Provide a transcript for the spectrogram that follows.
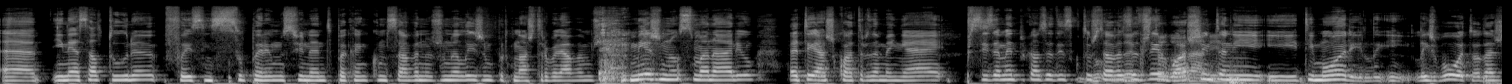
Uh, e nessa altura foi assim super emocionante para quem começava no jornalismo, porque nós trabalhávamos mesmo no semanário até às quatro da manhã, precisamente por causa disso que tu estavas a dizer, Washington e, e, Timor e, e Lisboa, todas,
